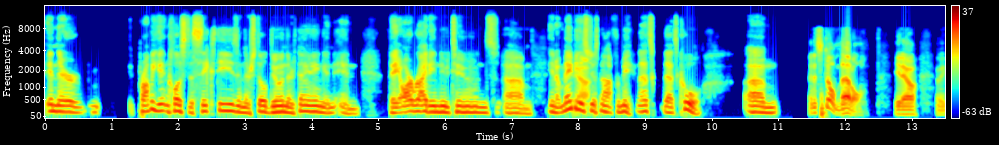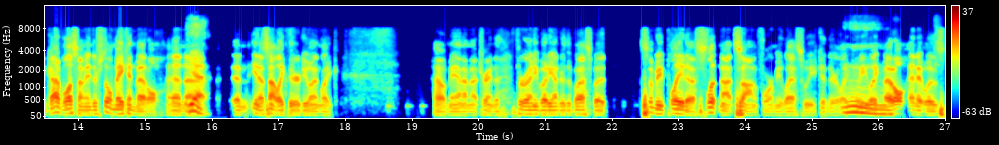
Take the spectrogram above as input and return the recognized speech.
in their probably getting close to 60s and they're still doing their thing and and they are writing new tunes. Um, you know, maybe it's just not for me. That's that's cool. Um, And it's still metal. You know, I mean, God bless them. I mean, they're still making metal, and uh, yeah, and you know, it's not like they're doing like, oh man, I'm not trying to throw anybody under the bus, but somebody played a Slipknot song for me last week, and they're like, "Oh, you like Mm. metal?" And it was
